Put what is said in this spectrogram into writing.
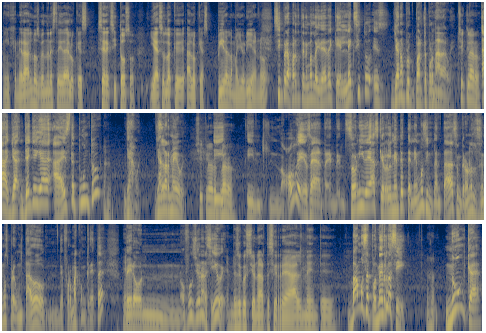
en general nos venden esta idea de lo que es ser exitoso. Y a eso es lo que, a lo que aspira la mayoría, ¿no? Sí, pero aparte tenemos la idea de que el éxito es ya no preocuparte por nada, güey. Sí, claro. Ah, ya, ya llegué a, este punto, Ajá. ya, güey. Ya la armé, güey. Sí, claro, y, claro. Y no, güey, o sea, son ideas que realmente tenemos implantadas, aunque no nos las hemos preguntado de forma concreta, Eh. pero no funcionan así, güey. En vez de cuestionarte si realmente. Vamos a ponerlo así. Ajá. Nunca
